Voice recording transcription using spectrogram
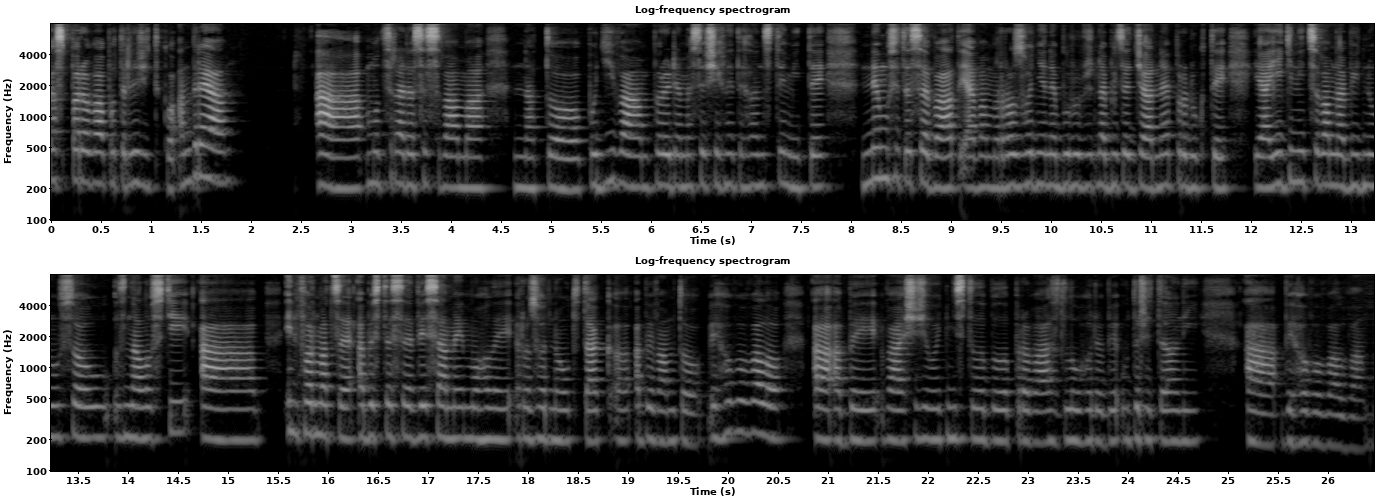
Kasparova potržítko Andrea a moc ráda se s váma na to podívám, projdeme si všechny tyhle ty mýty. Nemusíte se bát, já vám rozhodně nebudu nabízet žádné produkty. Já jediný, co vám nabídnu, jsou znalosti a informace, abyste se vy sami mohli rozhodnout tak, eh, aby vám to vyhovovalo a aby váš životní styl byl pro vás dlouhodobě udržitelný a vyhovoval vám.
